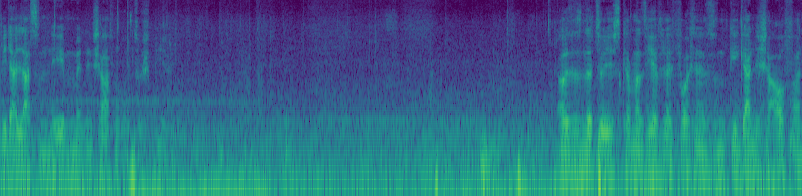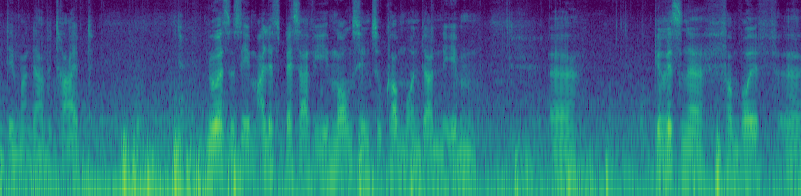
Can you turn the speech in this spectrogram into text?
wieder lassen, eben mit den Schafen rumzuspielen. Aber es ist natürlich, das kann man sich ja vielleicht vorstellen, das ist ein gigantischer Aufwand, den man da betreibt. Nur es ist eben alles besser, wie morgens hinzukommen und dann eben äh, Gerissene vom Wolf äh,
